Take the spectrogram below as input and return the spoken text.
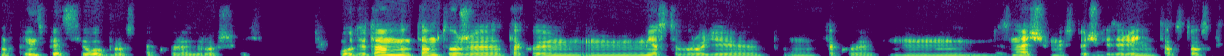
Ну, в принципе, это село просто такое разросшееся. Вот, и там, там тоже такое место вроде такое значимое с точки зрения толстовской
